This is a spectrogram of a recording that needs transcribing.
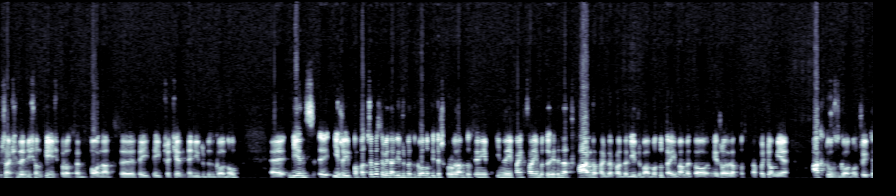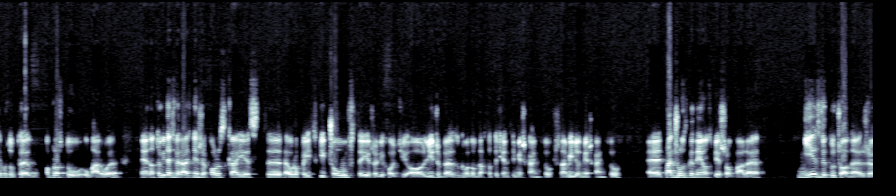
przynajmniej 75% ponad tej, tej przeciętnej liczby zgonów. E, więc e, jeżeli popatrzymy sobie na liczbę zgonów i też porównamy to z innymi, państwami, bo to jest jedyna twarda tak naprawdę liczba, bo tutaj mamy to mierzone na, na poziomie aktów zgonu, czyli tych osób, które po prostu umarły, e, no to widać wyraźnie, że Polska jest w europejskiej czołówce, jeżeli chodzi o liczbę zgonów na 100 tysięcy mieszkańców, czy na milion mieszkańców, także uwzględniając pierwszą falę. Nie jest wykluczone, że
